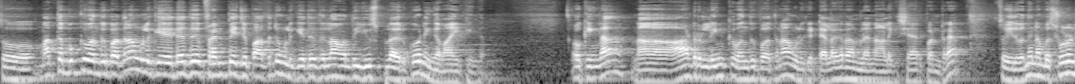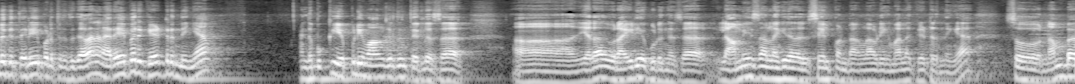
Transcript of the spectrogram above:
ஸோ மற்ற புக்கு வந்து பார்த்தோன்னா உங்களுக்கு எதாவது ஃப்ரண்ட் பேஜை பார்த்துட்டு உங்களுக்கு எது எதெல்லாம் வந்து யூஸ்ஃபுல்லாக இருக்கோ நீங்கள் வாங்கிக்கோங்க. ஓகேங்களா? நான் ஆர்டர் லிங்க் வந்து பார்த்தோன்னா உங்களுக்கு டெலகிராமில் நாளைக்கு ஷேர் பண்ணுறேன் ஸோ இது வந்து நம்ம ஸ்டூடெண்ட்டுக்கு தெரியப்படுத்துறதுக்காக தான் நிறைய பேர் கேட்டிருந்தீங்க. இந்த புக்கு எப்படி வாங்குறதுன்னு தெரியல சார் ஏதாவது ஒரு ஐடியா கொடுங்க சார் இல்லை அமேசானில் ஏதாவது சேல் பண்ணுறாங்களா அப்படிங்கிற மாதிரிலாம் கேட்டிருந்தீங்க. ஸோ நம்ம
